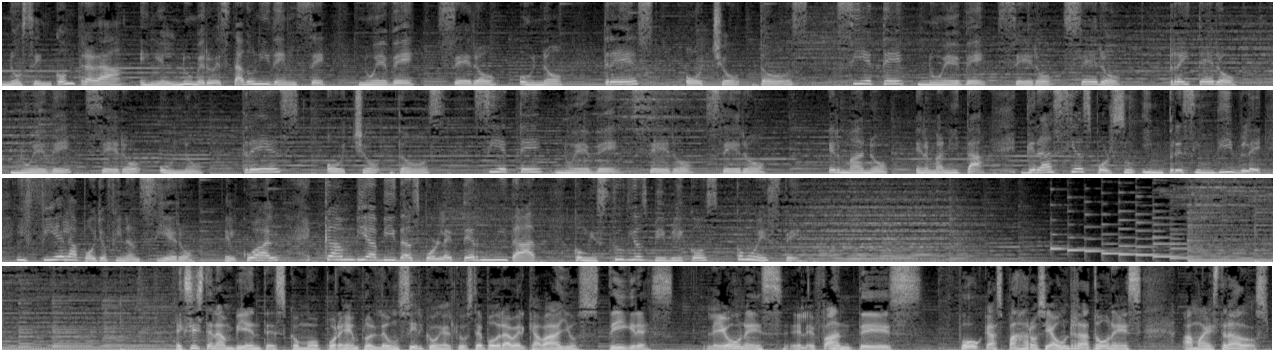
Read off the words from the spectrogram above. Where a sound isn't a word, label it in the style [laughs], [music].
Nos encontrará en el número estadounidense 901 382 7900. Reitero, 901 382 7900. Hermano, hermanita, gracias por su imprescindible y fiel apoyo financiero, el cual cambia vidas por la eternidad con estudios bíblicos como este. Existen ambientes como por ejemplo el de un circo en el que usted podrá ver caballos, tigres, leones, elefantes, focas, pájaros y aún ratones amaestrados.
